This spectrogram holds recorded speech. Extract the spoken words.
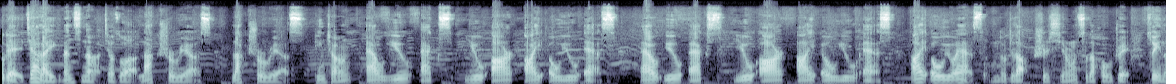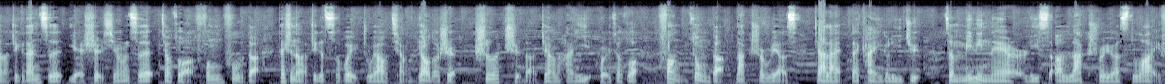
OK，接下来一个单词呢叫做 luxurious，luxurious 拼成 l u x u r i o u s，l u x u r i o u s。I o u s 我们都知道是形容词的后缀，所以呢，这个单词也是形容词，叫做丰富的。但是呢，这个词汇主要强调的是奢侈的这样的含义，或者叫做放纵的 luxurious。接下来来看一个例句：The millionaire lives a luxurious life。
